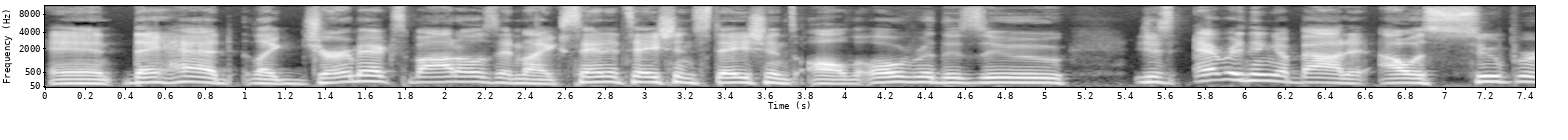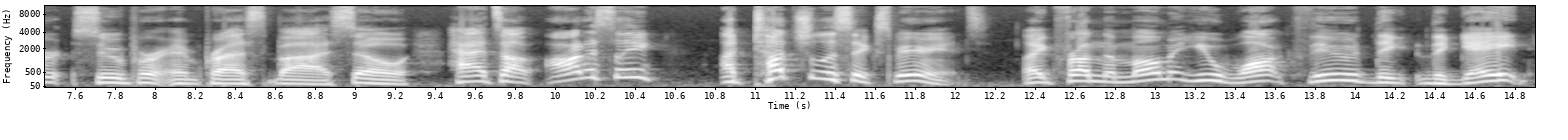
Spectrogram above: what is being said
And they had like Germ-X bottles and like sanitation stations all over the zoo. Just everything about it, I was super, super impressed by. So, hats off. Honestly, a touchless experience. Like from the moment you walk through the, the gate,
